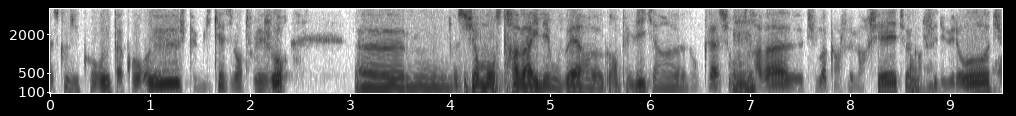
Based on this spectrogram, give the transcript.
est-ce que j'ai couru, pas couru, je publie quasiment tous les jours. sur mon Strava, il est ouvert grand public. Hein, donc là, sur mon mm-hmm. Strava, tu vois quand je vais marcher, tu vois quand je fais du vélo, tu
